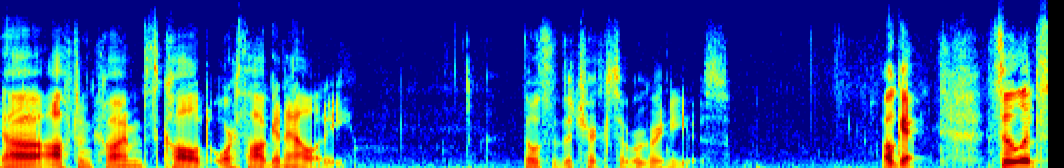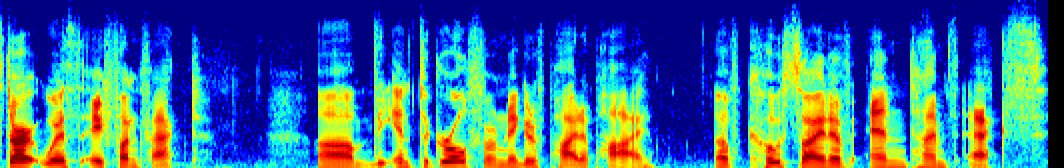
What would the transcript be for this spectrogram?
uh, oftentimes called orthogonality. Those are the tricks that we're going to use. Okay, so let's start with a fun fact. Um, the integral from negative pi to pi of cosine of n times x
